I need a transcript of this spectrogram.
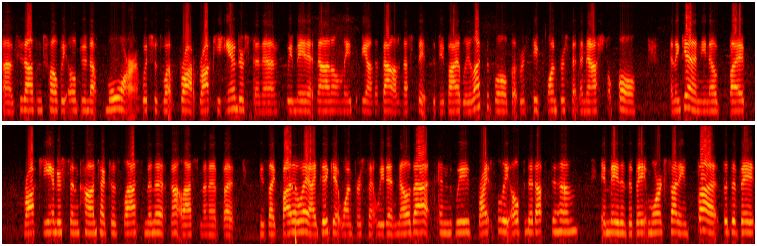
Uh, 2012, we opened up more, which is what brought Rocky Anderson in. We made it not only to be on the ballot in enough states to be viably electable, but received 1% in the national poll. And again, you know, by Rocky Anderson contacted us last minute, not last minute, but he's like, by the way, I did get 1%. We didn't know that, and we rightfully opened it up to him. It made the debate more exciting, but the debate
